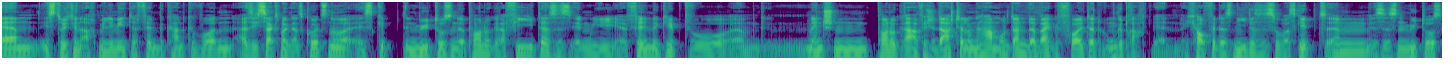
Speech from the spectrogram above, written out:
ähm, ist durch den 8mm-Film bekannt geworden. Also ich sag's mal ganz kurz nur, es gibt den Mythos in der Pornografie, dass es irgendwie äh, Filme gibt, wo ähm, Menschen pornografische Darstellungen haben und dann dabei gefoltert und umgebracht werden. Ich hoffe das nie, dass es sowas gibt. Ähm, es ist ein Mythos.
